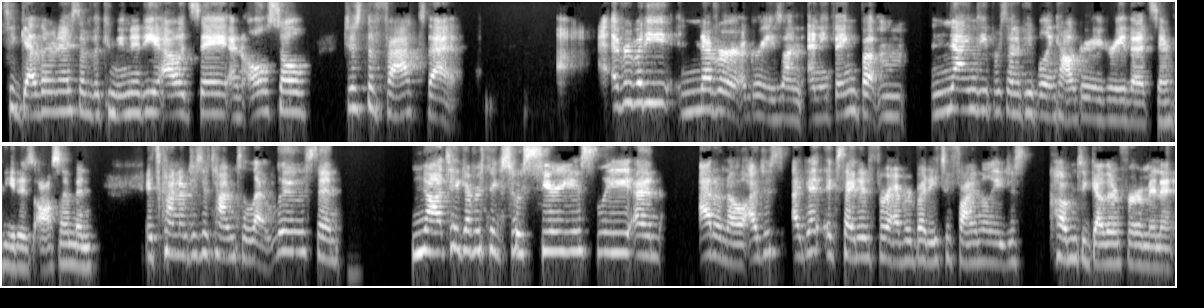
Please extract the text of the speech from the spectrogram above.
togetherness of the community, I would say, and also just the fact that everybody never agrees on anything, but 90% of people in Calgary agree that Stampede is awesome. And it's kind of just a time to let loose and not take everything so seriously. And I don't know, I just, I get excited for everybody to finally just come together for a minute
